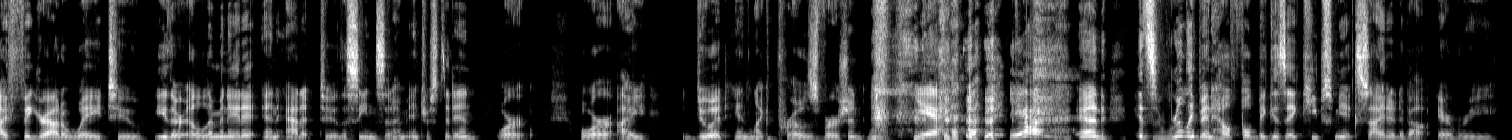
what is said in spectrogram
I figure out a way to either eliminate it and add it to the scenes that I'm interested in, or, or I do it in like prose version. yeah yeah and it's really been helpful because it keeps me excited about every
